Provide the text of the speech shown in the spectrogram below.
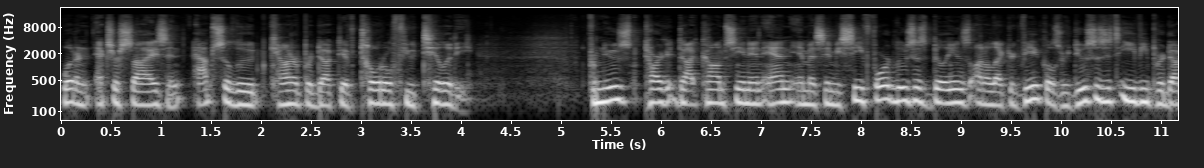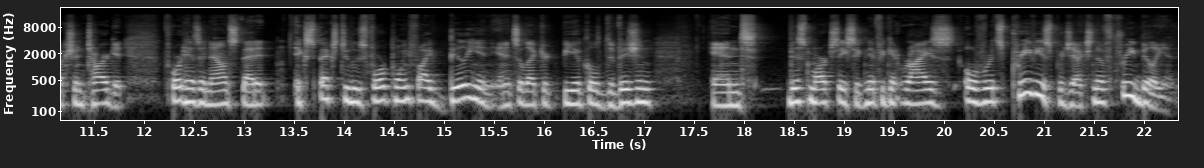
What an exercise in absolute counterproductive total futility. From NewsTarget.com, CNN, and MSNBC, Ford loses billions on electric vehicles, reduces its EV production target. Ford has announced that it expects to lose 4.5 billion in its electric vehicle division and this marks a significant rise over its previous projection of 3 billion.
